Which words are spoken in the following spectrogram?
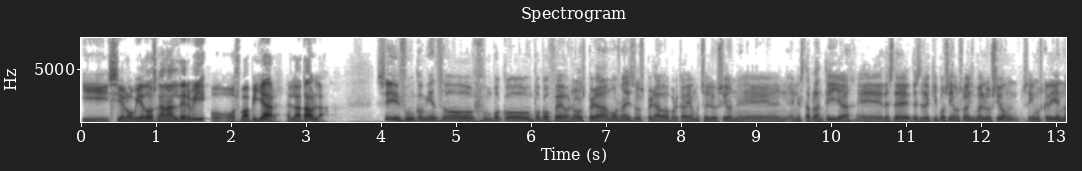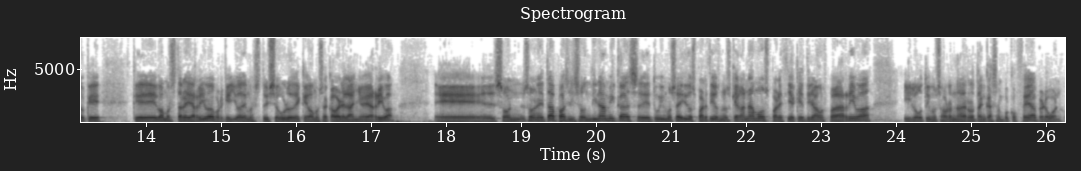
y si el Oviedo os gana el derby, os va a pillar en la tabla. Sí, fue un comienzo un poco, un poco feo. No lo esperábamos, nadie se lo esperaba porque había mucha ilusión en, en esta plantilla. Eh, desde, desde el equipo seguimos con la misma ilusión, seguimos creyendo que, que vamos a estar ahí arriba porque yo además estoy seguro de que vamos a acabar el año ahí arriba. Eh, son, son etapas y son dinámicas. Eh, tuvimos ahí dos partidos en los que ganamos, parecía que tirábamos para arriba y luego tuvimos ahora una derrota en casa un poco fea, pero bueno,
